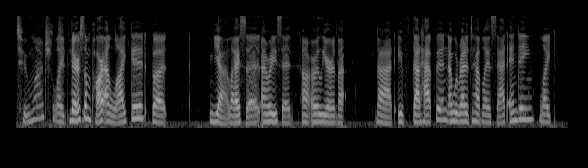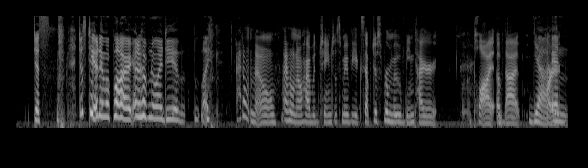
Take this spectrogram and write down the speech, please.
too much. Like there's some part I like it, but yeah, like I said, I already said uh, earlier that that if that happened, I would rather to have like a sad ending, like just just tear them apart. I have no idea, like. I don't know. I don't know how I would change this movie except just remove the entire plot of that. Yeah, part. and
